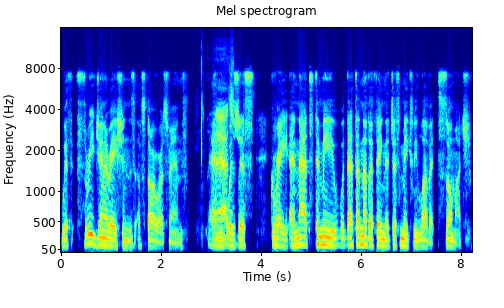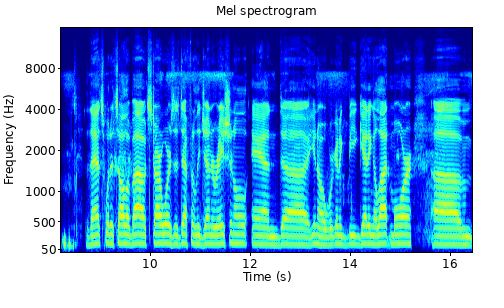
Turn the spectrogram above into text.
with three generations of Star Wars fans. And that's, that was just great. And that's to me, that's another thing that just makes me love it so much. That's what it's all about. Star Wars is definitely generational, and uh, you know we're going to be getting a lot more. Um,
